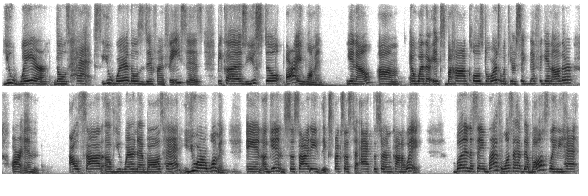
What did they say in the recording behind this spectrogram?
you wear those hats, you wear those different faces because you still are a woman, you know? Um, and whether it's behind closed doors with your significant other or in outside of you wearing that boss hat, you are a woman. And again, society expects us to act a certain kind of way. But in the same breath, once I have that boss lady hat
